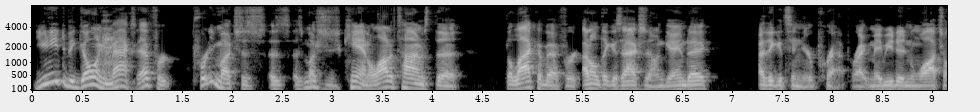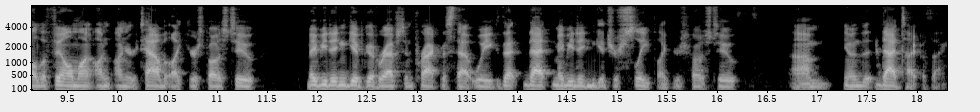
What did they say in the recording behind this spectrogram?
You need to be going max effort pretty much as, as as much as you can. A lot of times the the lack of effort, I don't think is actually on game day. I think it's in your prep, right? Maybe you didn't watch all the film on, on, on your tablet like you're supposed to maybe you didn't give good reps in practice that week. That that maybe you didn't get your sleep like you're supposed to. Um, you know th- that type of thing.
